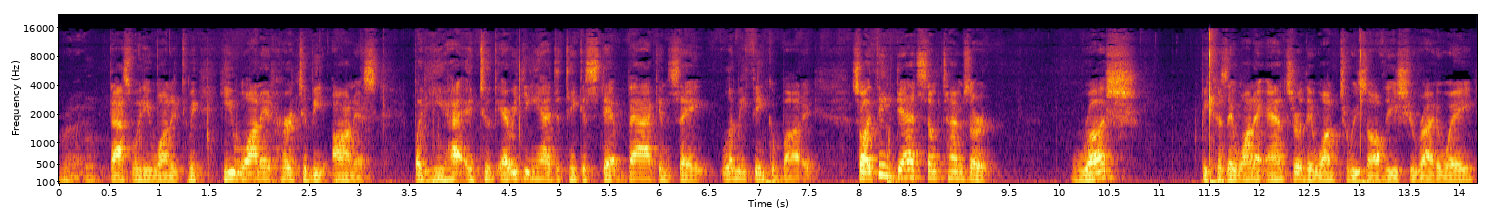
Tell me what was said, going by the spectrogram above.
Right. That's what he wanted to be. He wanted her to be honest, but he had it took everything he had to take a step back and say, "Let me think about it." So I think dads sometimes are rush because they want to answer, they want to resolve the issue right away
